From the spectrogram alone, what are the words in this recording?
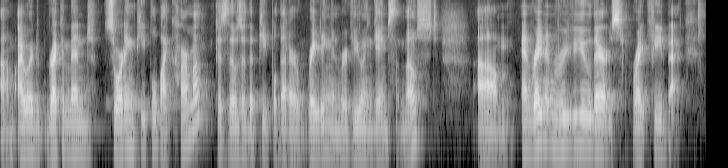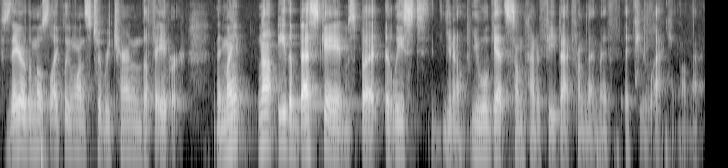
Um, I would recommend sorting people by karma because those are the people that are rating and reviewing games the most. Um, and rate and review theirs, write feedback because they are the most likely ones to return the favor. They might not be the best games, but at least you know you will get some kind of feedback from them if, if you're lacking on that.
